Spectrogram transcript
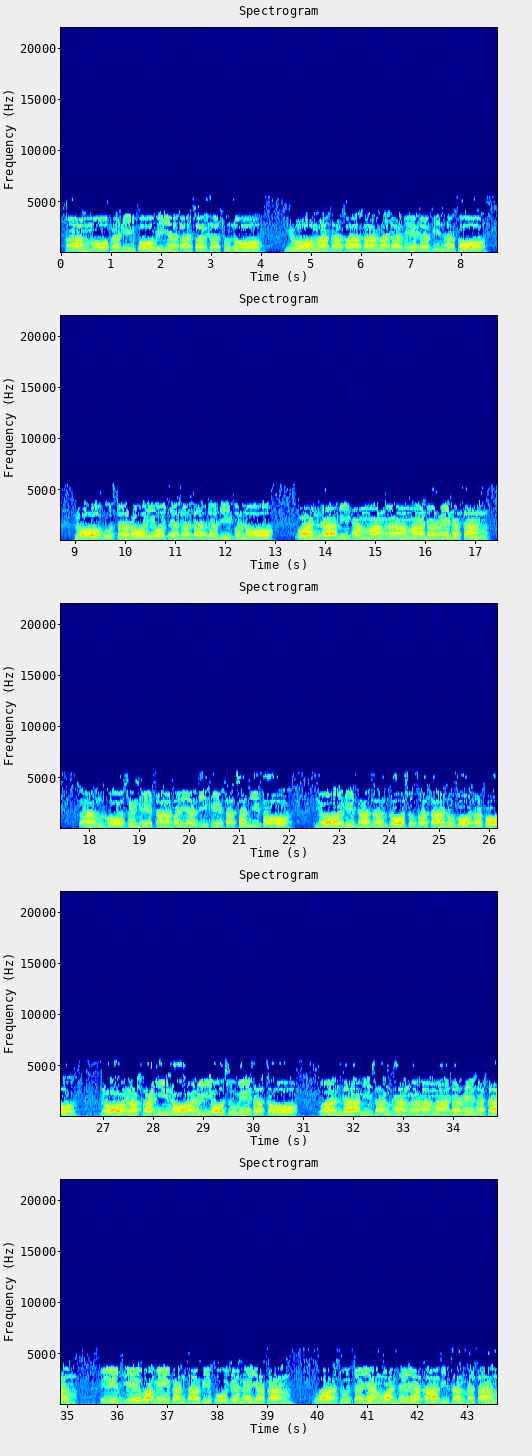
ธรรมโมปฏิโปวิยตัสสะสัทุโน โยมาตาปาตามะตะเพตะปินหโก โลกุตโรโยจะตตะตะดีปโน วันดามิธรรมังอามาดเรนตัง สังโฆสุเขตาพยาติเขตาสัญญิโต โยดิทาสันโตสุขตานุโบทโกโลลัปะหิโนอริโยสุเมทโต วันดามิสังขังอามาดเรนตัง เอเจวะเมกันตาภิปูจเนยกังวัจจุตยังวันทยตาปิสังขตัง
